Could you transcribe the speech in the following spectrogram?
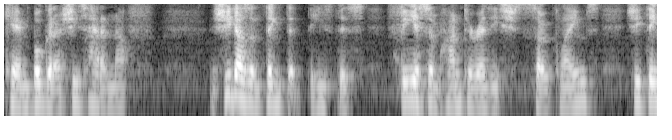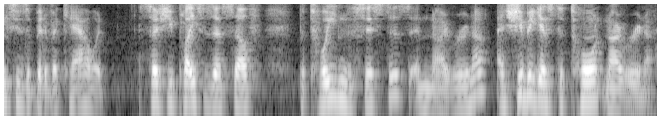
Kambugudha, she's had enough. She doesn't think that he's this fearsome hunter as he so claims, she thinks he's a bit of a coward. So she places herself between the sisters and Nyeeruna, and she begins to taunt Nyeeruna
